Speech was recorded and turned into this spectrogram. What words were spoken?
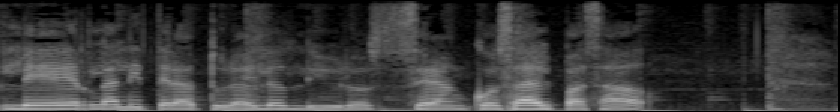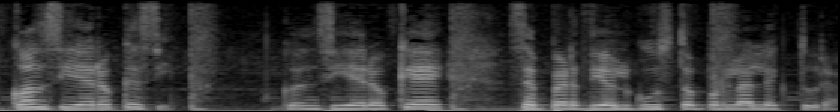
leer la literatura y los libros serán cosa del pasado? Considero que sí. Considero que se perdió el gusto por la lectura.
